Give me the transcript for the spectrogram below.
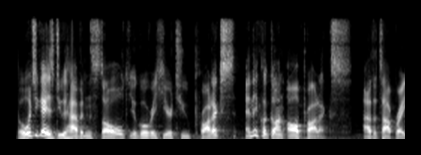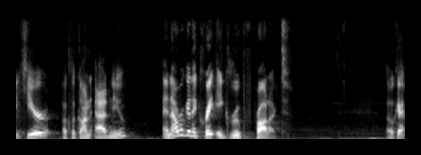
But once you guys do have it installed, you'll go over here to products and then click on all products. At the top right here, I'll click on add new. And now we're gonna create a group product. Okay,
